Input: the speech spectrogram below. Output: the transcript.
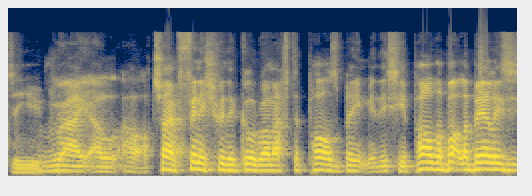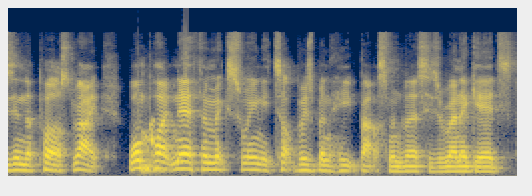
to you. Right, I'll, I'll try and finish with a good one after Paul's beat me this year. Paul, the bottle of Bailey's is in the post. Right, one point Nathan McSweeney, top Brisbane Heat batsman versus Renegades.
